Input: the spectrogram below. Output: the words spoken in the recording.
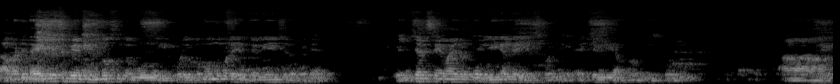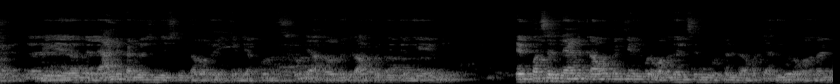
కాబట్టి దయచేసి మేము ముందస్తుగా ముందు ఇప్పుడు ఇక ముందు కూడా నేను తెలియజేసేది ఒకటే. వెంచర్స్ ఏమైనా ఉంటే లీగల్గా చేసుకోండి హెచ్ఎండి అప్రూవ్ తీసుకోండి. మీరు ఏదైతే ల్యాండ్ కన్వర్షన్ చేసుకున్న తర్వాత హెచ్ఎండి అప్రూవ్ తీసుకోండి ఆ తర్వాత గ్రామ పంచాయతీ తెలియజేయండి. టెన్ పర్సెంట్ ల్యాండ్ గ్రామ పంచాయతీ కూడా వదలాల్సింది ఉంటుంది కాబట్టి అది కూడా వదలాలి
